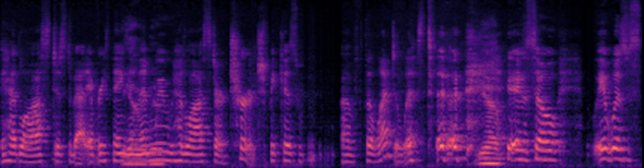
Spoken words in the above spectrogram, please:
had lost just about everything, Yeah, and then we we had lost our church because of the Legalist. Yeah. and so it was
